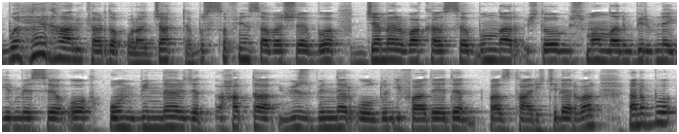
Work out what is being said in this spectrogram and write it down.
bu her halükarda olacaktır. Bu Sıfin Savaşı, bu Cemel vakası, bunlar işte o Müslümanların birbirine girmesi, o on binlerce hatta yüz binler olduğunu ifade eden bazı tarihçiler var. Yani bu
